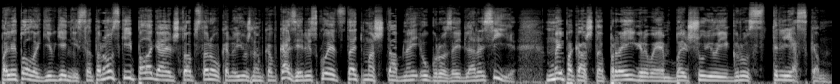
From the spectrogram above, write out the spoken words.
Политолог Евгений Сатановский полагает, что обстановка на Южном Кавказе рискует стать масштабной угрозой для России. Мы пока что проигрываем большую игру с треском.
